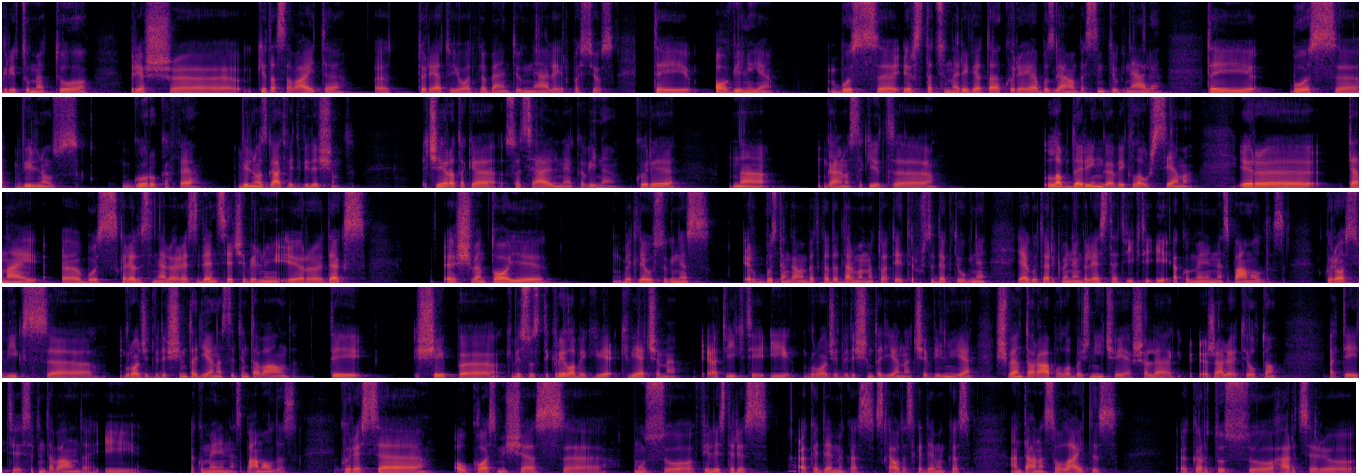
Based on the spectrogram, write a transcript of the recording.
greitų metų prieš kitą savaitę turėtų jau atgabenti ugnelę ir pas jūs. Tai, o Vilniuje bus ir stacionari vieta, kurioje bus galima pasimti ugnelę. Tai bus e, Vilniaus gurų kafe, Vilniaus gatvė 20. Čia yra tokia socialinė kavinė, kuri, na, galima sakyti, e, labdaringa veikla užsiema. Ir e, tenai bus Kalėdų senelio rezidencija čia Vilniui ir degs šventoji Betlėjaus ugnis. Ir bus ten galima bet kada darbo metu ateiti ir užsidegti ugnį, jeigu, tarkime, negalėsite atvykti į ekumeninės pamaldas kurios vyks e, gruodžio 20 dieną 7 val. Tai šiaip e, visus tikrai labai kviečiame atvykti į gruodžio 20 dieną čia Vilniuje, Švento Rapolo bažnyčioje šalia Žaliojo tilto, ateiti 7 val. į ekumeninės pamaldas, kuriuose aukos mišes e, mūsų filisteris akademikas, skautas akademikas Antanas Saulaitis kartu su Harceriu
